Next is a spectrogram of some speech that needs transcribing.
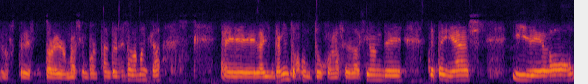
los tres toreros más importantes de Salamanca, eh, el ayuntamiento junto con la Federación de, Peñas ideó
